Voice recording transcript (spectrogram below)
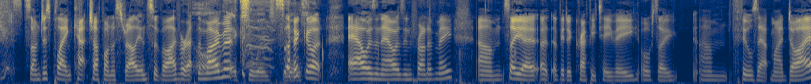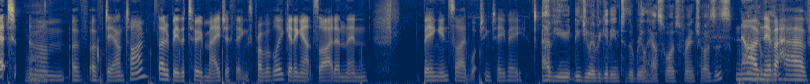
Yes. so I'm just playing catch up on Australian Survivor at the Oh, moment. excellent. So yes. I've got hours and hours in front of me. Um, so yeah, a, a bit of crappy TV also um, fills out my diet Mm. um, of, of downtime. That'd be the two major things probably: getting outside and then being inside watching TV. Have you? Did you ever get into the Real Housewives franchises? No, I your never have.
